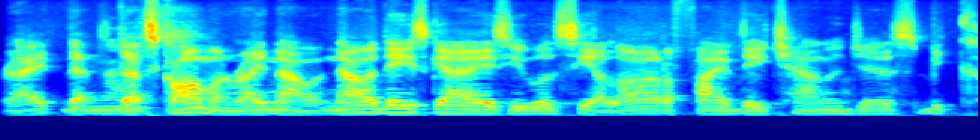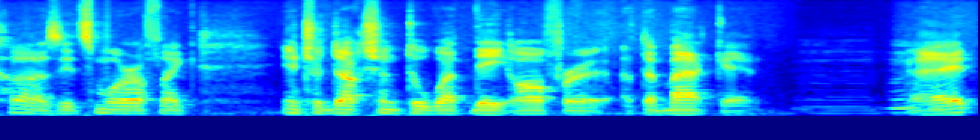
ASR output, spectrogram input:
right? That, that's common right now. Nowadays guys you will see a lot of five day challenges because it's more of like introduction to what they offer at the back end mm-hmm. right?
